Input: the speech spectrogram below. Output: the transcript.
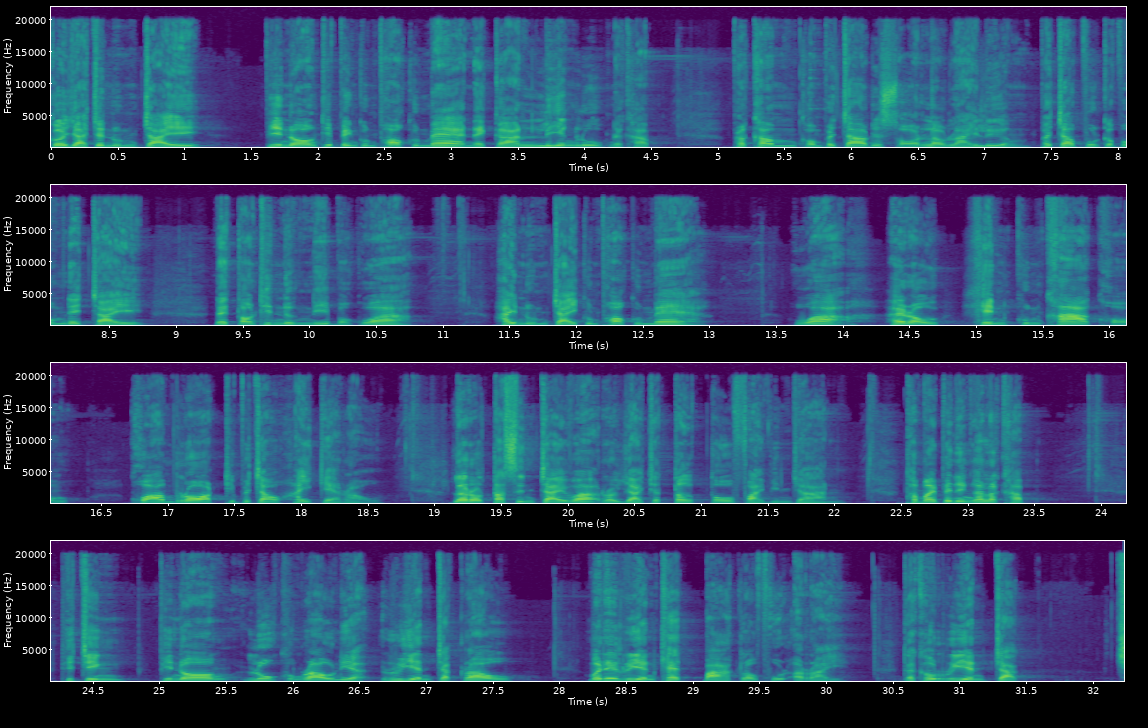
ก็อยากจะหนุนใจพี่น้องที่เป็นคุณพ่อคุณแม่ในการเลี้ยงลูกนะครับ พระคำของพระเจ้าได้สอนเราหลายเรื่อง พระเจ้าพูดกับผมในใจ ในตอนที่หนึ่งนี้บอกว่า ให้หนุนใจคุณพ่อคุณแม่ ว่าให้เราเห็นคุณค่าของความรอดที่พระเจ้าให้แก่เรา แล้วเราตัดสินใจว่าเราอยากจะเติบโตฝ่ายวิญญาณทำไมเป็นอย่างนั้นล่ะครับ ที่จริงพี่น้องลูกของเราเนี่ยเรียนจากเรา ไม่ได้เรียนแค่ปากเราพูดอะไร แต่เขาเรียนจาก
